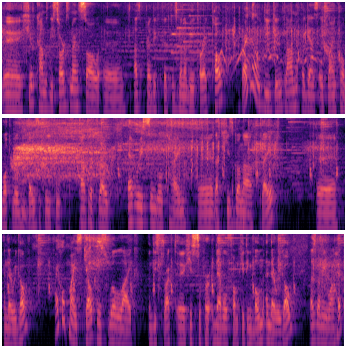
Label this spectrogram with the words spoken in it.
uh, here comes the swordsman, so uh, as predicted, it's gonna be a correct call. Right now, the game plan against a flying robot will be basically to counterplay every single time uh, that he's gonna play it. Uh, and there we go. I hope my skeletons will like distract uh, his super devil from hitting bone, and there we go. That's gonna be one hit.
